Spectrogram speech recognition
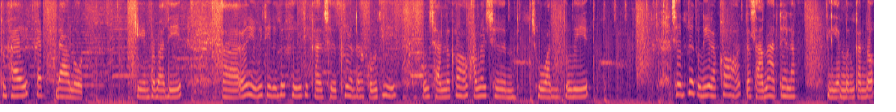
คล้ายแอปดาวน์โหลดเกมประมาณนี้ อ่า แล้วอีกวิธีหนึ่งก็คือวิธีการเชิญเพื่อนนะกดไปที่ของฉันแล้วก็คำว่าเชิญชวนตรงนี้ เชิญเพื่อนตรงนี้แล้วก็จะสามารถได้รับเหรียญเหมือนกันเนาะ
